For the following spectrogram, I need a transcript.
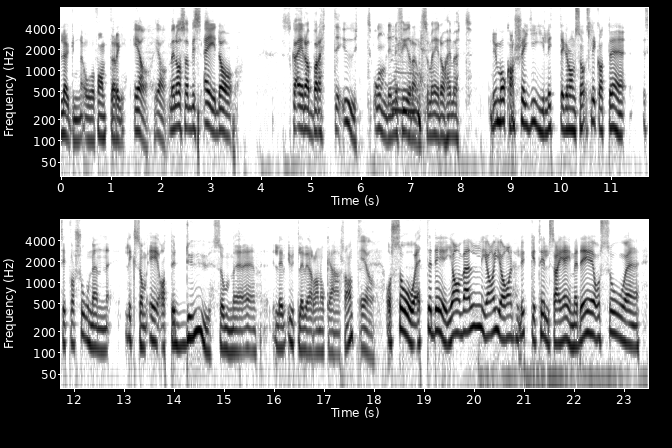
løgn og fanteri. Ja, ja. Men altså, hvis jeg da Skal jeg da brette ut om denne fyren som jeg da har møtt? Du må kanskje gi litt grann så, slik at eh, situasjonen liksom er at det er du som eh, utleverer noe her, sant? Ja. Og så etter det, ja vel, ja ja, lykke til, sier jeg med det, og så eh,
